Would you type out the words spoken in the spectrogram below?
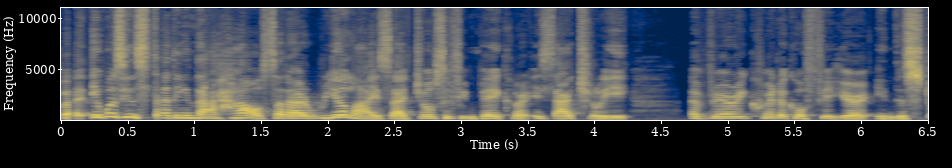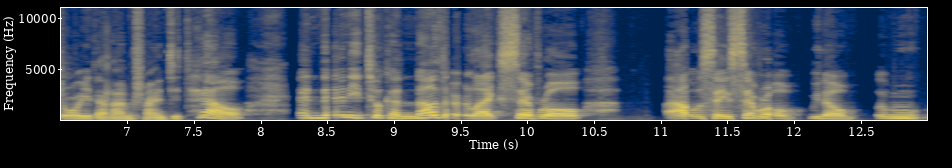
but it was in studying that house that I realized that Josephine Baker is actually a very critical figure in the story that I'm trying to tell. And then it took another like several, I would say several, you know, um,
